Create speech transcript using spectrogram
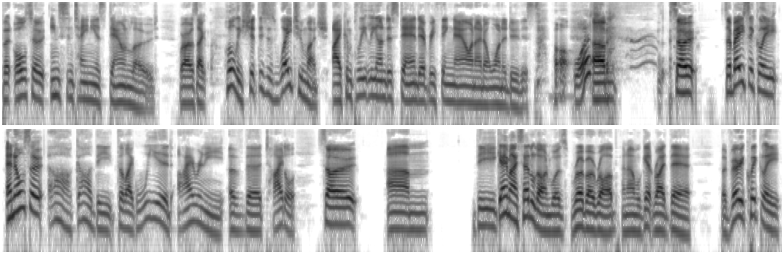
but also instantaneous download. Where I was like, "Holy shit, this is way too much! I completely understand everything now, and I don't want to do this." Oh, what? um so so basically and also oh god the the like weird irony of the title so um the game i settled on was robo rob and i will get right there. But very quickly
